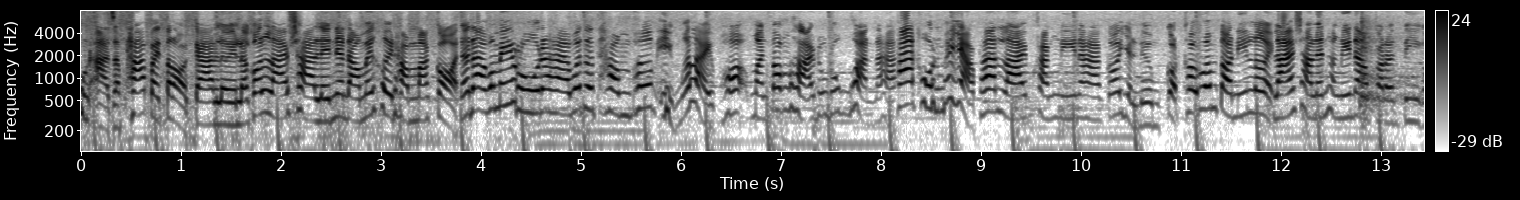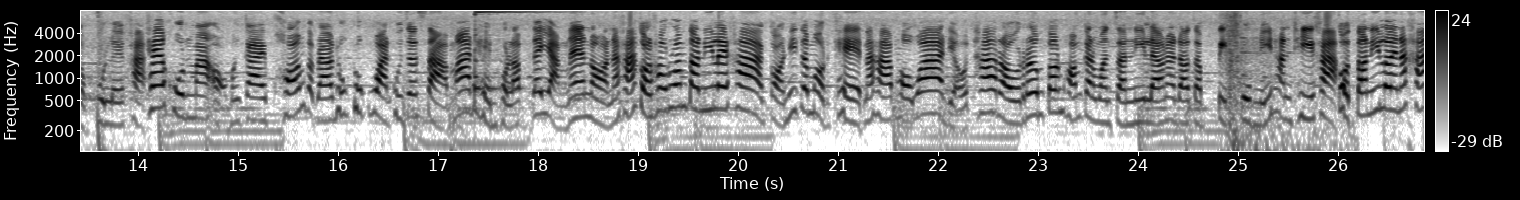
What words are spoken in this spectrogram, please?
คุณอาจจะพลาดไปตลอดการเลย แล้วก็ไลฟ์ชาเลนจ์เนี่ยดาวไม่เคยทำมาก่อนและดาวก็ไม่รู้นะคะ ว่าจะทำเพิ่มอีกเมื่อไหร่เพราะมันต้องไลฟ์ทุกๆวันนะคะ ถ้าคุณไม่อยากพลาดไลฟ์ครั้งนี้นะคะ ก็อย่าลืมกดเข้าร่วมตอนนี้เลยไลฟ์ชาเลนจ์ครั้งนี้ดาวการันตีกับคุณเลยค่ะ แค่คุณมาออกกำลังกายพร้อมกับดาวทุก ๆ วัน คุณจะสามารถเห็นผลลัพธ์ได้อย่างแน่นอนนะคะ กดเข้าร่วมตอนนี้เลยค่ะ ก่อนที่จะหมดเขตนะคะ เพราะว่าเดี๋ยวถ้าเราเริ่มต้นพร้อมกันวันจันทร์นี้แล้วนะดาวจะปิดกลุ่มนี้ทันทีค่ะ กดตอนนี้เลยนะคะ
